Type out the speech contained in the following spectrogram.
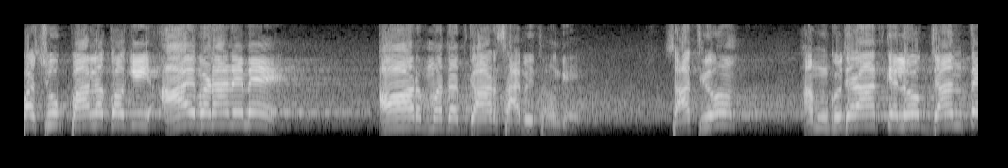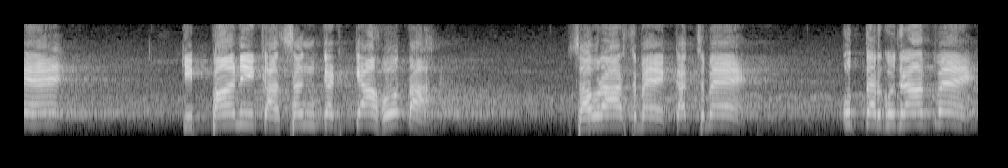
पशुपालकों की आय बढ़ाने में और मददगार साबित होंगे। साथियों, हम गुजरात के लोग जानते हैं कि पानी का संकट क्या होता है? सौराष्ट्र में, कच्छ में, उत्तर गुजरात में,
